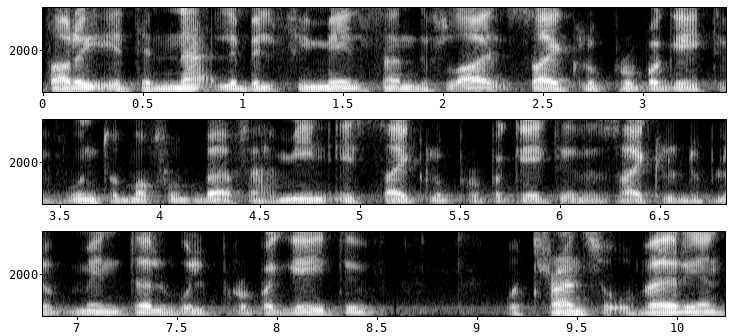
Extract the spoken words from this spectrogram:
طريقة النقل بال female sand fly cyclopropagative وأنتم المفروض بقى فاهمين إيه ال cyclopropagative ال cyclodevelopmental وال propagative وال transovarian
